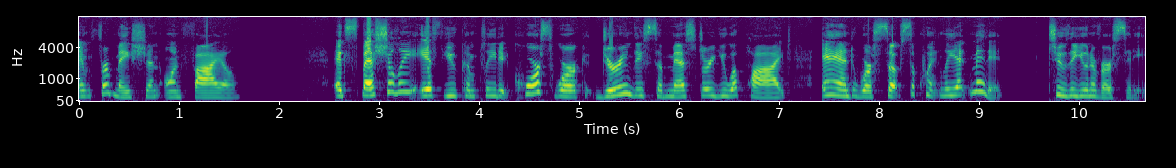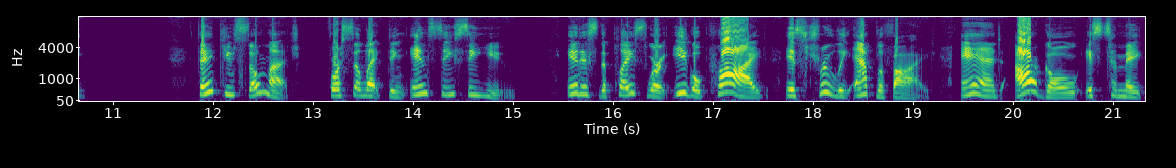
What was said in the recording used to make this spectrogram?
information on file. Especially if you completed coursework during the semester you applied and were subsequently admitted to the university. Thank you so much for selecting NCCU. It is the place where Eagle Pride is truly amplified, and our goal is to make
